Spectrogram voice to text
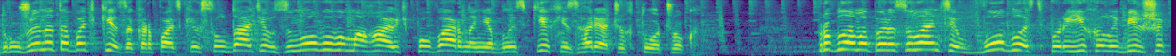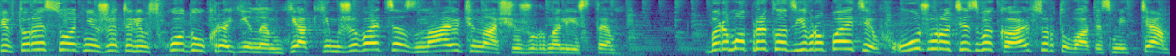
дружини та батьки закарпатських солдатів знову вимагають повернення близьких із гарячих точок. Проблеми переселенців в область переїхали більше півтори сотні жителів сходу України. Як їм живеться, знають наші журналісти. Беремо приклад з європейців. Ужгородці звикають сортувати сміття.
